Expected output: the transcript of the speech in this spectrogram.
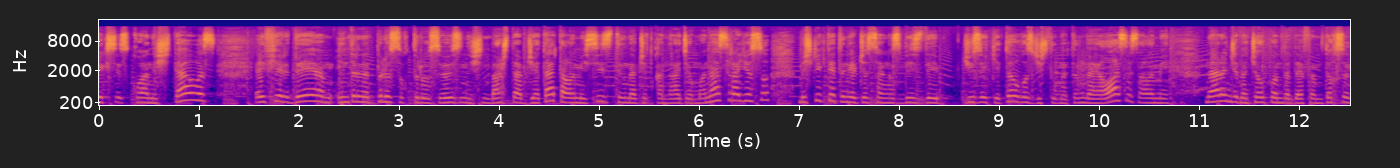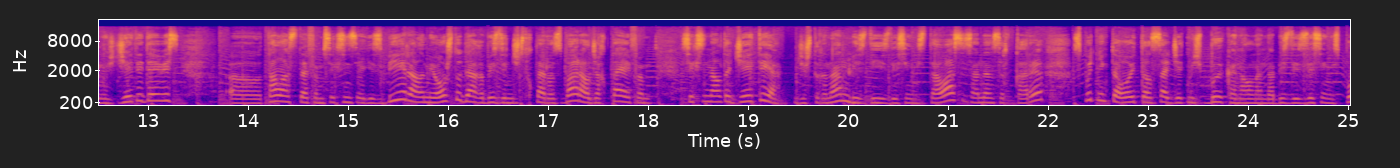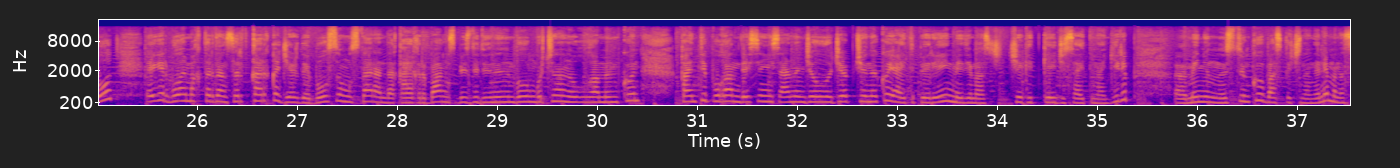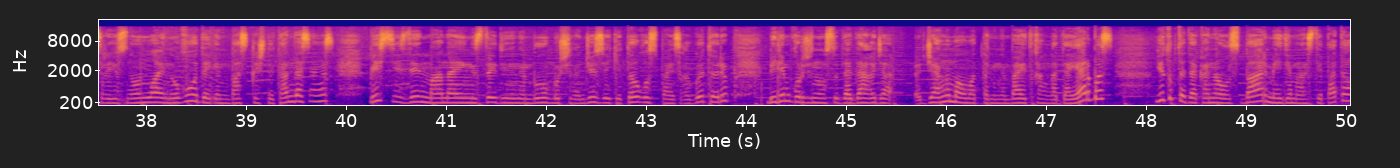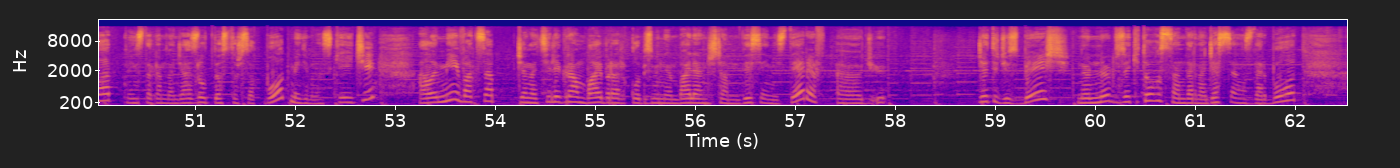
чексиз кубанычтабыз эфирде интернет плюс уктуруусу өзүнүн ишин баштап жатат. Ал эми сиз тыңдап жаткан радио манас радиосу бишкекте тыңдап жатсаңыз бизди жүз эки тогуз жыштыгында тыңдай аласыз. Ал эми нарын жана чолпондо фм токсон үч жетидебиз э, таласта фм сексен сегиз бир. Ал эми ошто дагы биздин жыштыктарыбыз бар? Ал жакта фм сексен алты жети жыштыгынан бизди издесеңиз табасыз андан сырткары спутникте ойтл сат жетимиш б каналынан да бизди издесеңиз болот. Эгер бул аймактардан сырткаркы жерде болсоңуздар анда кайгырбаңыз. Бизди дүйнөнүн булуң бурчунан угууга мүмкүн. Кантип угам десеңиз анын жолу жөп жөнөкөй айтып берейин. Медиамас чекит kg сайтына кирип э, менюнун үстүңкү баскычынан эле манас радиосун онлайн угуу деген баскычты тандасаңыз биз сиздин маанайыңызды дүйнөнүн булуң бурчунан жүз эки тогуз пайызга көтөрүп билим куржунуңузду да дагы жаңы маалыматтар менен байытканга даярбыз. Ютубта да каналыбыз бар медиаманас деп аталат. Инстаграмдан жазылып достошсок болот медиаманас kg ал эми whatsapp жана телеграм вайбер аркылуу биз менен байланышам десеңиздер э, жети жүз беш нөл нөл жүз эки тогуз сандарына жазсаңыздар болот.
